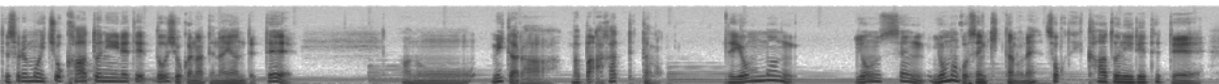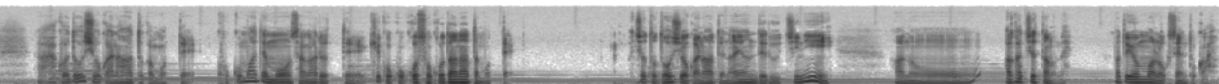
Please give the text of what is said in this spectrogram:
で、それも一応カートに入れてどうしようかなって悩んでて、あのー見たら、やっぱ上がってったの。で、4万4000、4万5000切ったのね。そこでカートに入れてて、ああ、これどうしようかなとか思って、ここまでもう下がるって結構ここそこだなと思って、ちょっとどうしようかなって悩んでるうちに、あのー上がっちゃったのね。また4万6000とか、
